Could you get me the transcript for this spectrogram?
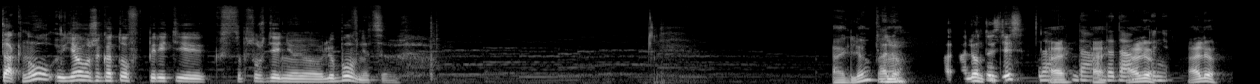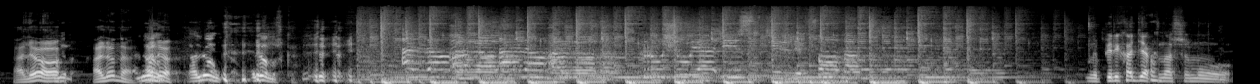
Так, ну, я уже готов перейти к обсуждению любовницы. Алло? Алло. А, Ален, ты здесь? Да, да, а, да, да, Алло, конечно. алло, алло, Алена, Ален, алло. Ален, Аленушка. Кручу я лист телефона. Переходя к нашему,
